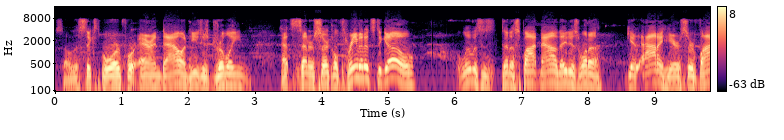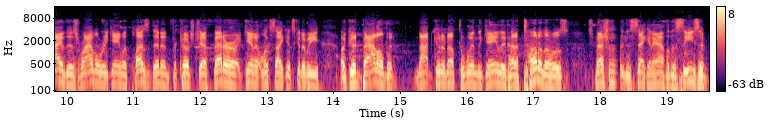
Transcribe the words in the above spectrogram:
So the sixth board for Aaron Dow, and he's just dribbling at center circle. Three minutes to go. Loomis is in a spot now. They just want to get out of here, survive this rivalry game with Pleasanton. And for Coach Jeff Vetter, again, it looks like it's going to be a good battle, but not good enough to win the game. They've had a ton of those especially the second half of the season.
